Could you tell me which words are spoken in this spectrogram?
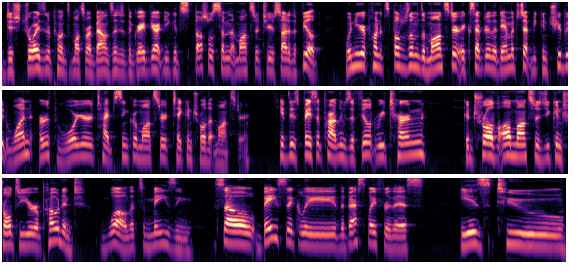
destroys an opponent's monster by balance into the graveyard, you can special summon that monster to your side of the field. When your opponent special summons a monster, except during the damage step, you contribute one Earth Warrior type Synchro monster, take control of that monster. If this face-up card leaves the field, return control of all monsters you control to your opponent. Whoa, that's amazing. So basically, the best way for this is to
